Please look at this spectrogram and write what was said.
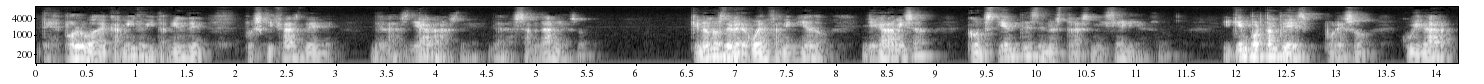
de, polvo de camino y también de, pues quizás de, de las llagas, de, de, las sandalias, ¿no? Que no nos dé vergüenza ni miedo llegar a misa conscientes de nuestras miserias, ¿no? Y qué importante es, por eso, cuidar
